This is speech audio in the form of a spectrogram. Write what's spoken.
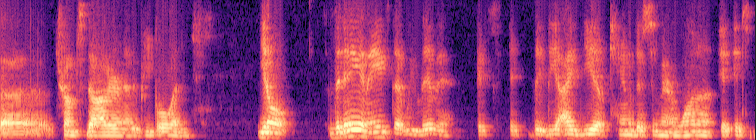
uh, Trump's daughter and other people, and you know, the day and age that we live in, it's it, the the idea of cannabis and marijuana. It, it's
